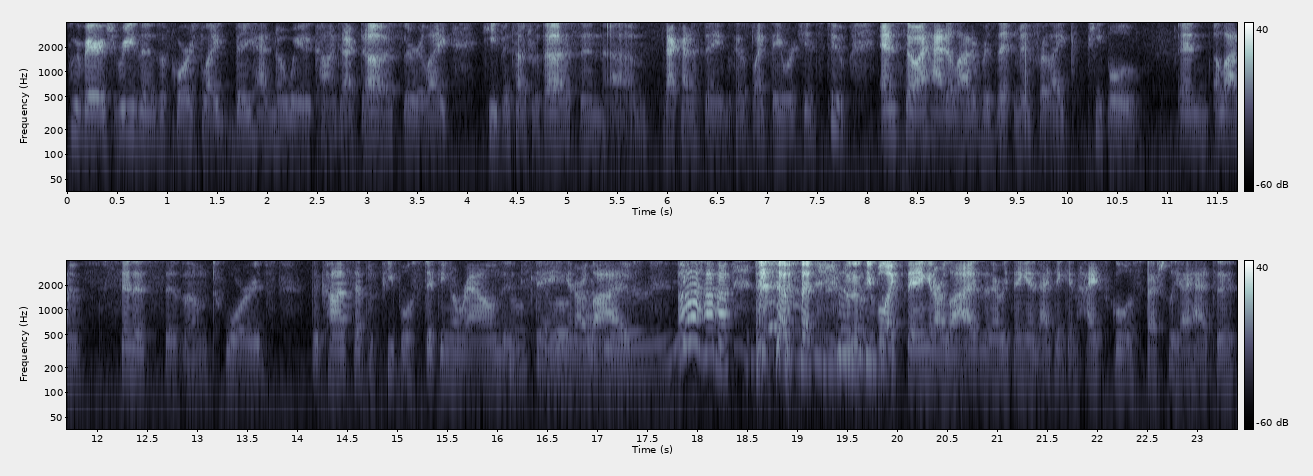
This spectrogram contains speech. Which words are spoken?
for various reasons, of course, like they had no way to contact us or like keep in touch with us and um, that kind of thing because like they were kids too. And so I had a lot of resentment for like people and a lot of cynicism towards the concept of people sticking around and staying in our lives. but of people like staying in our lives and everything. And I think in high school, especially, I had to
